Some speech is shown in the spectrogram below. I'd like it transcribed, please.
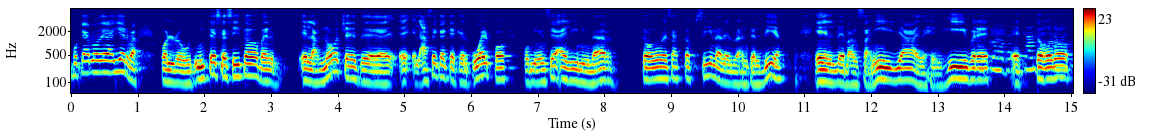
¿por qué hablo de las hierbas? Por lo- un tececito en las noches de- eh, hace que, que- que el cuerpo comience a eliminar todas esas toxinas de durante el día. El de manzanilla, el de jengibre, eh, todo,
